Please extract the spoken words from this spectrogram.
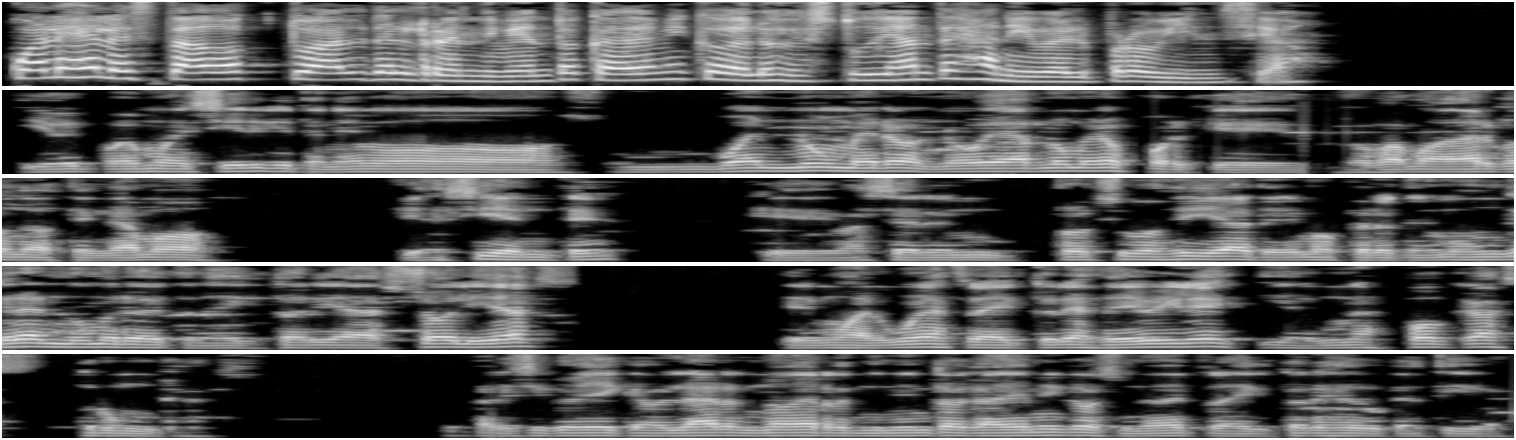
¿Cuál es el estado actual del rendimiento académico de los estudiantes a nivel provincia? Y hoy podemos decir que tenemos un buen número, no voy a dar números porque los vamos a dar cuando los tengamos fehaciente, que va a ser en próximos días, tenemos, pero tenemos un gran número de trayectorias sólidas, tenemos algunas trayectorias débiles y algunas pocas truncas. Me parece que hoy hay que hablar no de rendimiento académico, sino de trayectorias educativas.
